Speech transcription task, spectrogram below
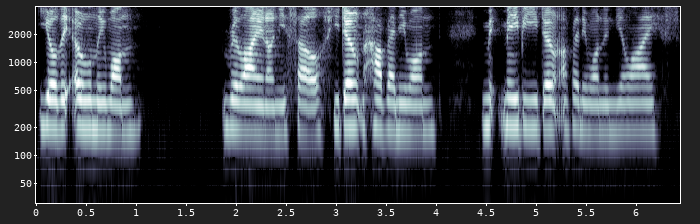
you're the only one relying on yourself. You don't have anyone, m- maybe you don't have anyone in your life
